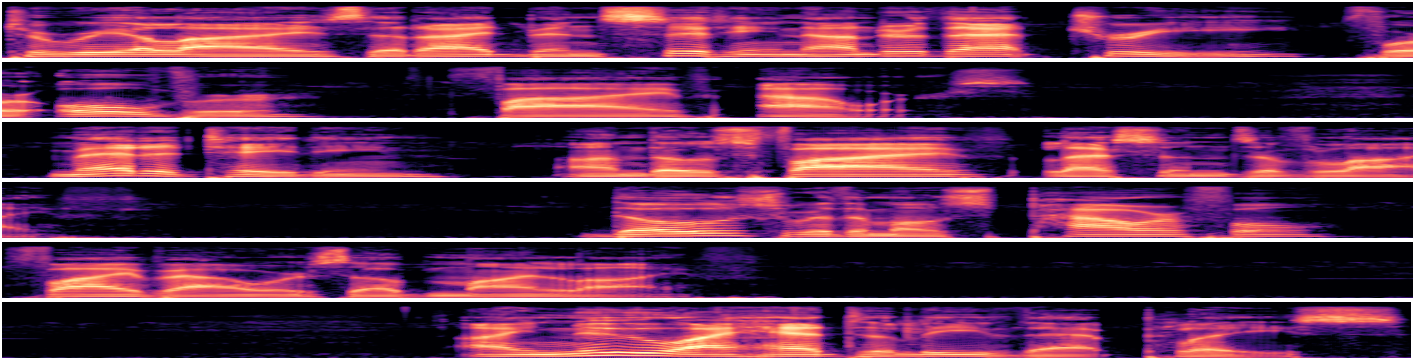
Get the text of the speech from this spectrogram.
to realize that I'd been sitting under that tree for over five hours, meditating on those five lessons of life. Those were the most powerful five hours of my life. I knew I had to leave that place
